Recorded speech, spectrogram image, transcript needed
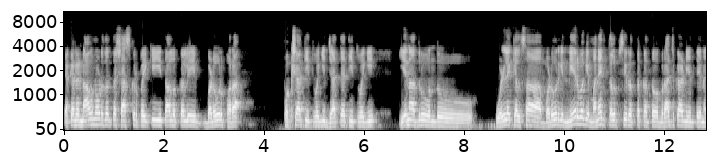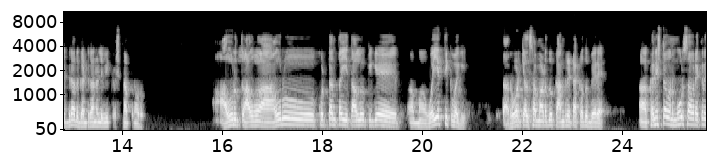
ಯಾಕಂದರೆ ನಾವು ನೋಡಿದಂಥ ಶಾಸಕರ ಪೈಕಿ ಈ ತಾಲೂಕಲ್ಲಿ ಬಡವರ ಪರ, ಪಕ್ಷಾತೀತವಾಗಿ, ಜಾತ್ಯತೀತವಾಗಿ ಏನಾದರೂ ಒಂದು ಒಳ್ಳೆ ಕೆಲಸ ಬಡವರಿಗೆ ನೇರವಾಗಿ ಮನೆಗೆ ತಲುಪಿಸಿರತಕ್ಕಂಥ ಒಬ್ಬ ರಾಜಕಾರಣಿ ಅಂತ ಏನಿದ್ರೆ ಅದು ಗಂಟಗಾನಹಳ್ಳಿ ವಿ ಕೃಷ್ಣಪ್ಪನವರು. ಅವರು ಅವರು ಕೊಟ್ಟಂಥ ಈ ತಾಲೂಕಿಗೆ ಮ ವೈಯಕ್ತಿಕವಾಗಿ ರೋಡ್ ಕೆಲಸ ಮಾಡೋದು, ಕಾಂಕ್ರೀಟ್ ಹಾಕೋದು ಬೇರೆ. ಕನಿಷ್ಠ ಒಂದು ಮೂರು ಸಾವಿರ ಎಕರೆ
